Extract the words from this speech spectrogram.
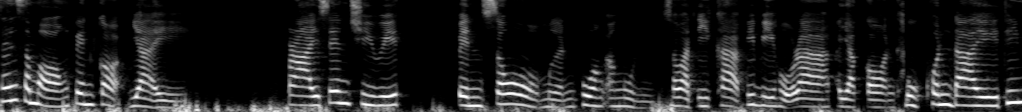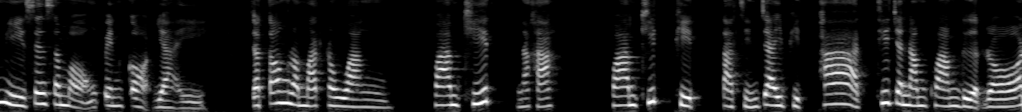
ส้นสมองเป็นเกาะใหญ่ ปลายเส้นชีวิตเป็นโซ่เหมือนพวงองุ่น สวัสดีค่ะ พี่บีโหราพยากรณ์บุคคลใดที่มีเส้นสมองเป็นเกาะใหญ่ จะต้องระมัดระวังความคิดนะคะ ความคิดผิดตัดสินใจผิดพลาดที่จะนำความเดือดร้อน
